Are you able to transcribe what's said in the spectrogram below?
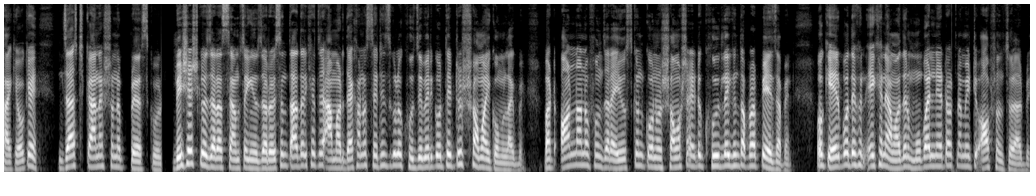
থাকে ওকে জাস্ট কানেকশনে প্রেস করুন। বিশেষ করে যারা স্যামসাং ইউজার রয়েছেন, তাদের ক্ষেত্রে আমার দেখানো সেটিংসগুলো খুঁজে বের করতে একটু সময় কম লাগবে। বাট অন্যান্য ফোন যারা ইউজ করেন, কোনো সমস্যা একটু খুঁজলে কিন্তু আপনারা পেয়ে যাবেন। ওকে এরপর দেখুন, এখানে আমাদের মোবাইল নেটওয়ার্ক নামে একটি অপশন চলে আসবে।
